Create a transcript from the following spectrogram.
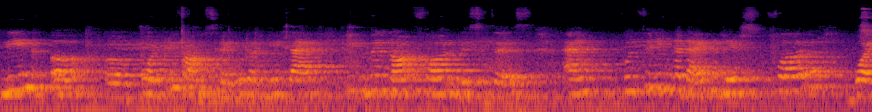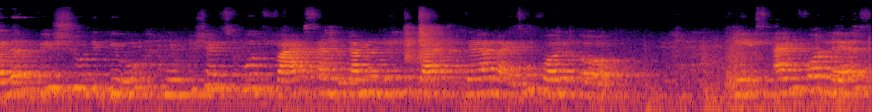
clean a, uh, poultry farms regularly that it will not fall diseases and fulfilling the diet needs for broiler we should give nutrition food fats and vitamin rich that they are rising for uh, and for layers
